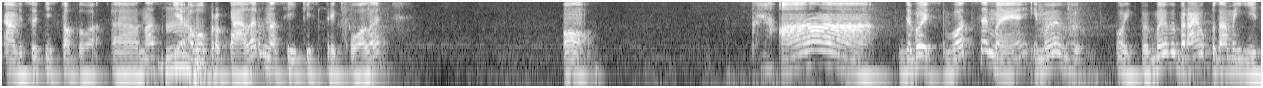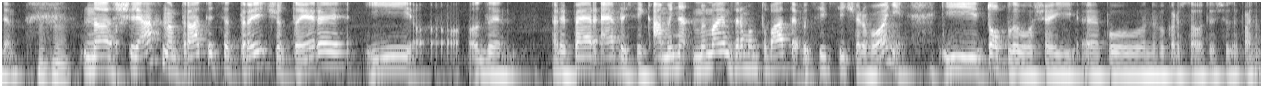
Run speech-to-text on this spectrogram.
А, відсутність топлива. Е, у нас є Мгм. або пропелер, у нас є якісь приколи. О. А, дивись, от це ми, і ми. в- Ой, ми вибираємо, куди ми їдемо. Угу. На шлях нам тратиться 3, 4 і 1. Repair everything. А ми, ми маємо зремонтувати оці всі червоні і топливо ще й е, по не використовувати всюди, поняв?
